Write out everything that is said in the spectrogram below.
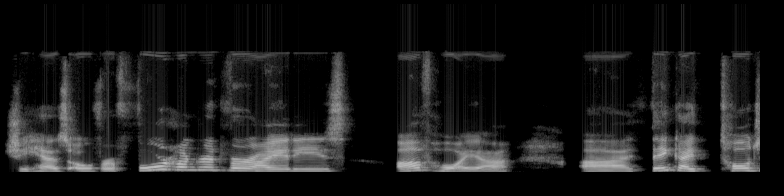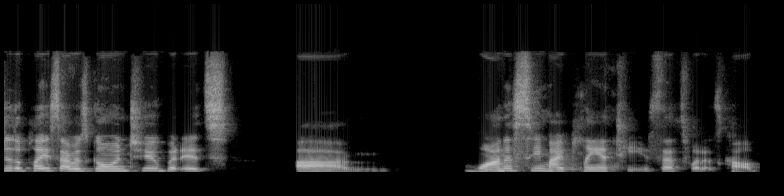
She has over 400 varieties of Hoya. Uh, I think I told you the place I was going to, but it's um, Want to See My Planties. That's what it's called.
